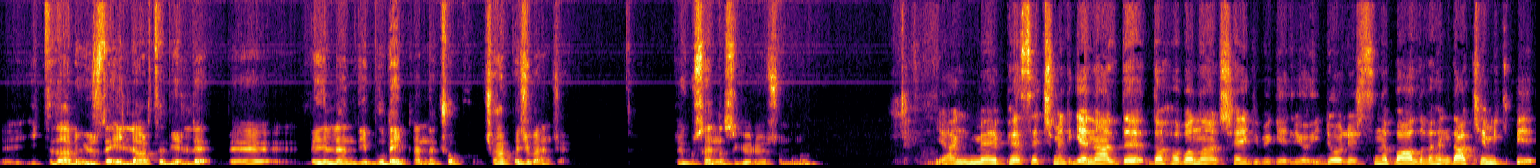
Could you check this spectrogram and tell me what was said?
e, iktidarın yüzde elli artı bir ile e, belirlendiği bu denklemde çok çarpıcı bence. Duygu sen nasıl görüyorsun bunu? Yani MHP seçmeni genelde daha bana şey gibi geliyor ideolojisine bağlı ve hani daha kemik bir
